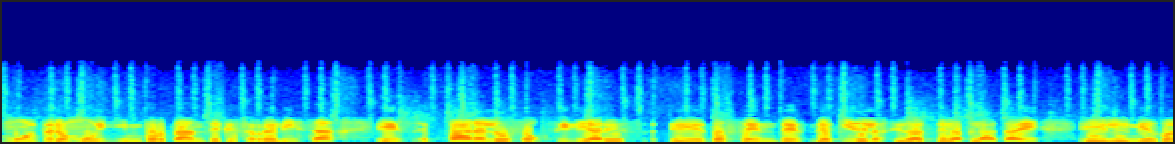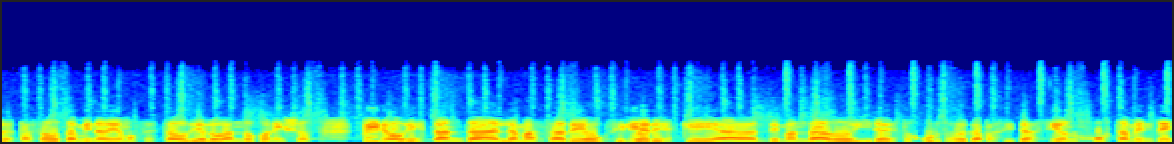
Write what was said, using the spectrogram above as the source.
muy pero muy importante que se realiza es para los auxiliares eh, docentes de aquí de la ciudad de La Plata. ¿eh? El miércoles pasado también habíamos estado dialogando con ellos, pero es tanta la masa de auxiliares que ha demandado ir a estos cursos de capacitación justamente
